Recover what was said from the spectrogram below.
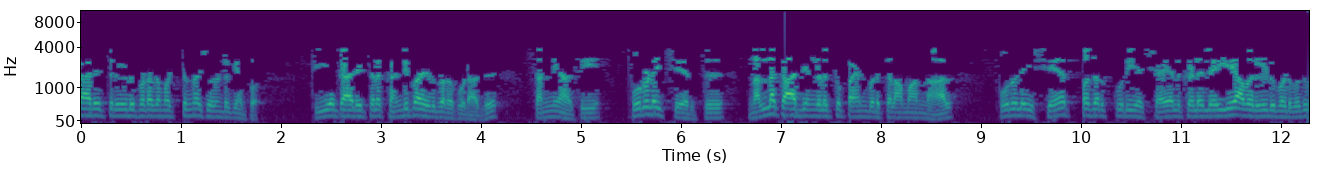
காரியத்தில் ஈடுபடுறத மட்டும்தான் சொல்லிட்டு இருக்கேன் இப்போ. தீய காரியத்துல கண்டிப்பா ஈடுபடக்கூடாது. சன்னியாசி பொருளை சேர்த்து நல்ல காரியங்களுக்கு பயன்படுத்தலாமானால் பொருளை சேர்ப்பதற்குரிய செயல்களிலேயே அவர் ஈடுபடுவது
